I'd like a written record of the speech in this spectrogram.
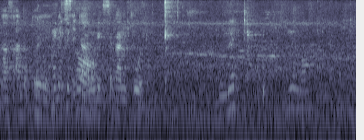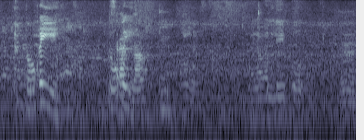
nasa ano to eh, Mexican, Mexican food. 2K eh. 2K. Sarap, no? Dalawang libo. Mm.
